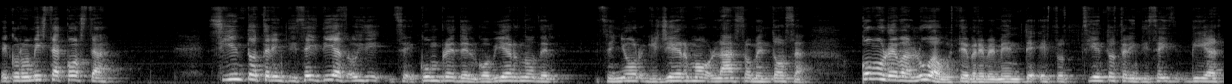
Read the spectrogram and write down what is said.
Economista Costa, 136 días hoy se cumple del gobierno del señor Guillermo Lazo Mendoza. ¿Cómo lo evalúa usted brevemente estos 136 días,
